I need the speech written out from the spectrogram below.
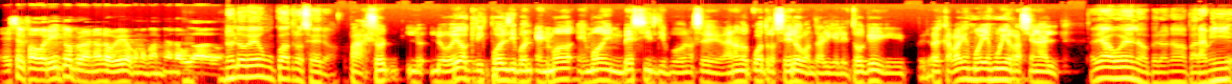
es el favorito, pero no lo veo como campeón laudado. No lo veo un 4-0. Yo lo, veo a Chris Paul tipo, en, modo, en modo imbécil, tipo, no sé, ganando 4-0 contra el que le toque, pero es capaz que es muy, es muy irracional. Estaría bueno, pero no, para mí,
